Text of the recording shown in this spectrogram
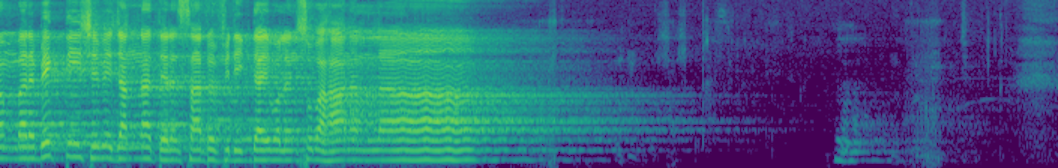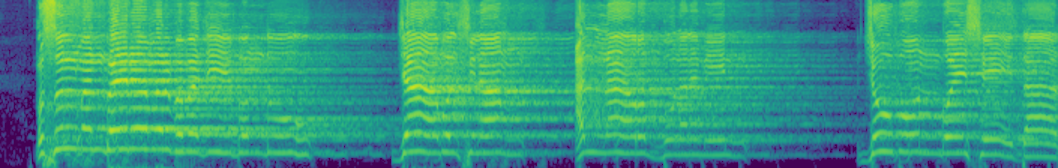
নম্বর ব্যক্তি হিসেবে জান্নাতের সার্টিফিকেট দেয় বলেন, সুবহানাল্লাহ। মুসলমান ভাইরা, আমার বাবাজি, বন্ধু যা বলছিলাম, আল্লাহ রব্বুল আলামিন যৌবন বয়সে তার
